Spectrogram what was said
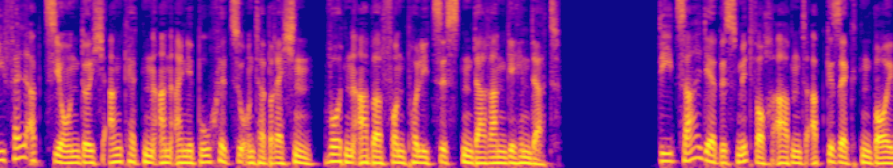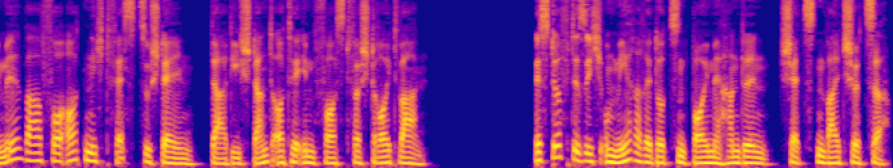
die Fellaktion durch Anketten an eine Buche zu unterbrechen, wurden aber von Polizisten daran gehindert. Die Zahl der bis Mittwochabend abgesägten Bäume war vor Ort nicht festzustellen, da die Standorte im Forst verstreut waren. Es dürfte sich um mehrere Dutzend Bäume handeln, schätzten Waldschützer.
